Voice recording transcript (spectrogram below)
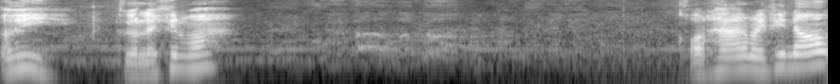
เอ้ย เกิดอะไรขึ้นวะ ขอทางหน่อยพี่น้อง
